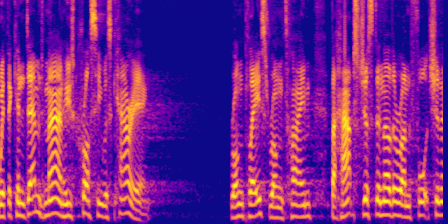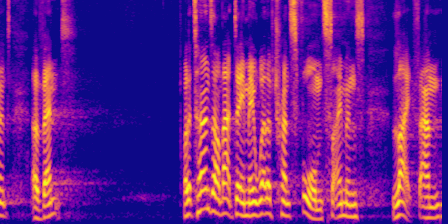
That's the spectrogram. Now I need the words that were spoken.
with the condemned man whose cross he was carrying. Wrong place, wrong time, perhaps just another unfortunate event. Well, it turns out that day may well have transformed Simon's life and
